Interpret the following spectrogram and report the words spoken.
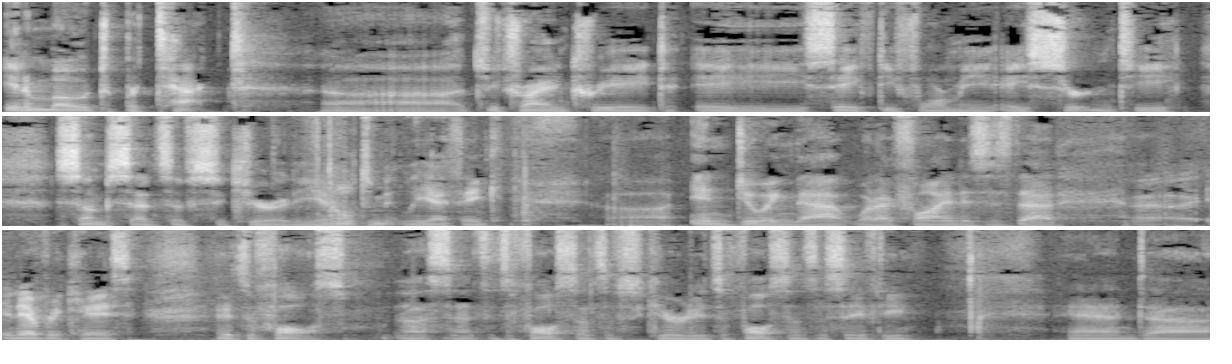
in a mode to protect, uh, to try and create a safety for me, a certainty, some sense of security. And ultimately, I think uh, in doing that, what I find is, is that uh, in every case, it's a false uh, sense. It's a false sense of security, it's a false sense of safety, and uh,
